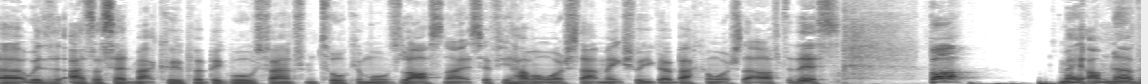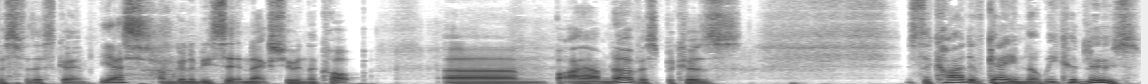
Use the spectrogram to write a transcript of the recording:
uh, with, as I said, Matt Cooper, big Wolves fan from Talking Wolves last night. So if you haven't watched that, make sure you go back and watch that after this. But, mate, I'm nervous for this game. Yes. I'm going to be sitting next to you in the Kop. Um, but I am nervous because it's the kind of game that we could lose.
